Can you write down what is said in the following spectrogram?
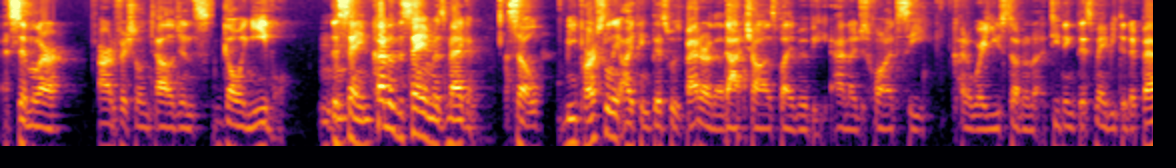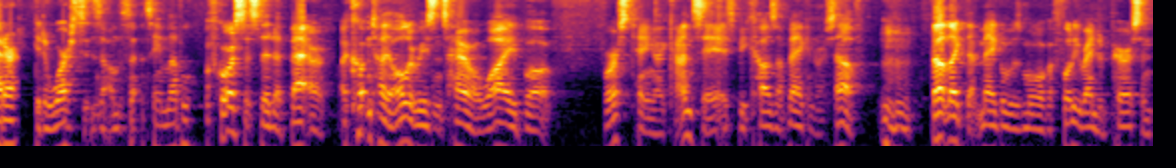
a similar artificial intelligence going evil. The same, kind of the same as Megan. So, me personally, I think this was better than that Child's Play movie. And I just wanted to see kind of where you stood on it. Do you think this maybe did it better? Did it worse? Is it on the same level? Of course, this did it better. I couldn't tell you all the reasons how or why, but first thing I can say is because of Megan herself. Mm-hmm. Felt like that Megan was more of a fully rendered person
